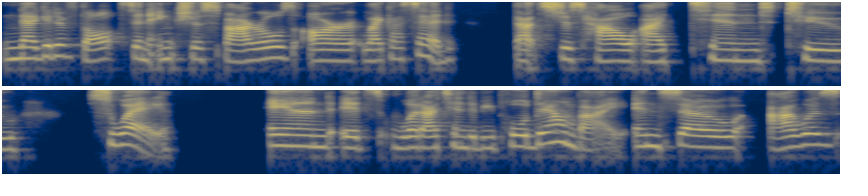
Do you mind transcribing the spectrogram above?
negative thoughts and anxious spirals are, like I said, that's just how I tend to sway. And it's what I tend to be pulled down by. And so I was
